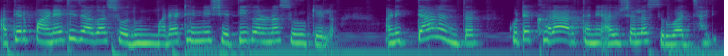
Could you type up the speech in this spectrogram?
अखेर पाण्याची जागा शोधून मराठ्यांनी शेती करणं सुरू केलं आणि त्यानंतर कुठे खऱ्या अर्थाने आयुष्याला सुरुवात झाली.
